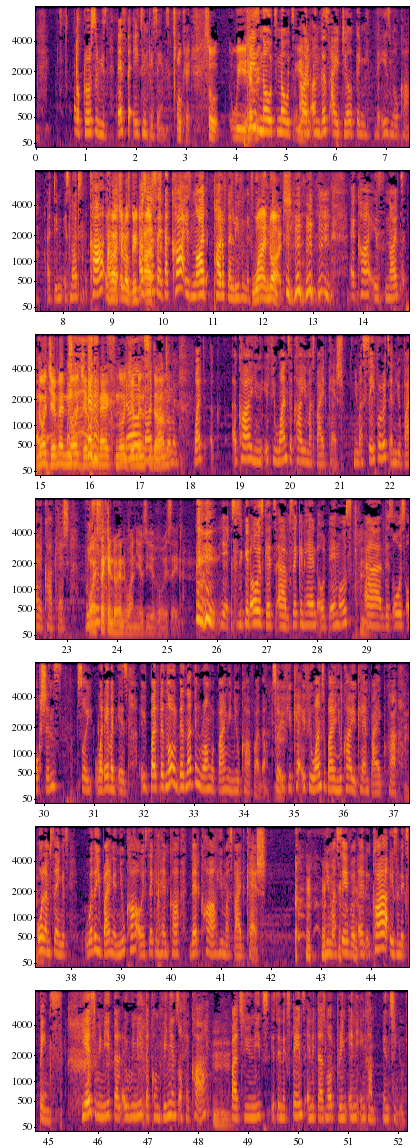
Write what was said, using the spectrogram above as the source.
your groceries. That's the eighteen percent. Okay, so we Please have. note, note Yeah. on, on this ideal thing. There is no car. I didn't. It's not the car. Is I not, actually was going to I was gonna say the car is not part of the living expenses. Why not? A car is not. No a, German, no German Max, no, German not, sedan. Not German. What a, car? You, if you want a car, you must buy it cash. You must save for it, and you buy a car cash. Or a second hand one, as you have always said. yes, you can always get um, second hand or demos. Hmm. Uh, there's always auctions. So whatever it is, Uh, but there's no, there's nothing wrong with buying a new car, father. So Hmm. if you can, if you want to buy a new car, you can buy a car. All I'm saying is, whether you're buying a new car or a second hand car, that car you must buy it cash. you must save it. And a car is an expense. Yes, we need the we need the convenience of a car, Mm-hmm. but you need it's an expense and it does not bring any income into you.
